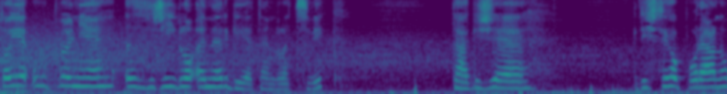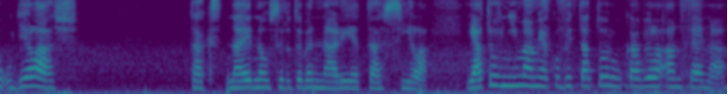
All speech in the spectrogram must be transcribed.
to je úplně zřídlo energie, tenhle cvik. Takže když si ho po ránu uděláš, tak najednou se do tebe nalije ta síla. Já to vnímám, jako by tato ruka byla anténa,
